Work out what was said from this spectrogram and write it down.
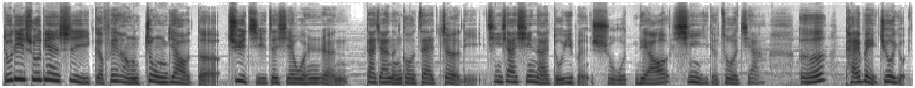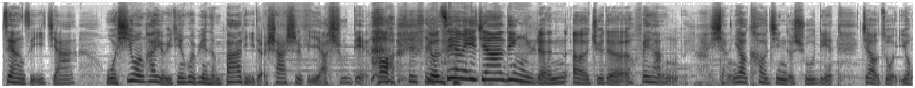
独立书店是一个非常重要的聚集，这些文人，大家能够在这里静下心来读一本书，聊心仪的作家。而台北就有这样子一家，我希望它有一天会变成巴黎的莎士比亚书店。哈，有这样一家令人呃觉得非常想要靠近的书店，叫做永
